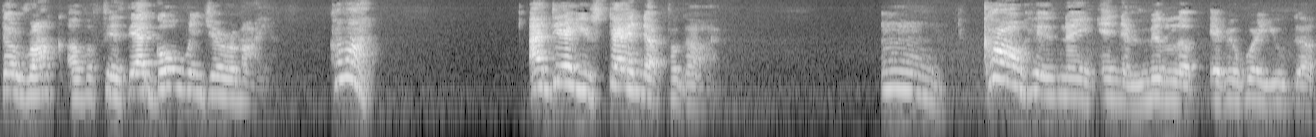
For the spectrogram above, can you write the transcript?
the rock of offense. They're going Jeremiah. Come on. I dare you stand up for God. Mm. Call his name in the middle of everywhere you go.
